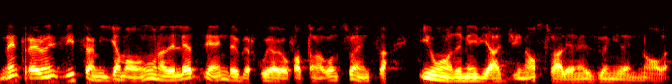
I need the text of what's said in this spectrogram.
Mentre ero in Svizzera mi chiamò una delle aziende per cui avevo fatto una consulenza in uno dei miei viaggi in Australia nel 2009.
